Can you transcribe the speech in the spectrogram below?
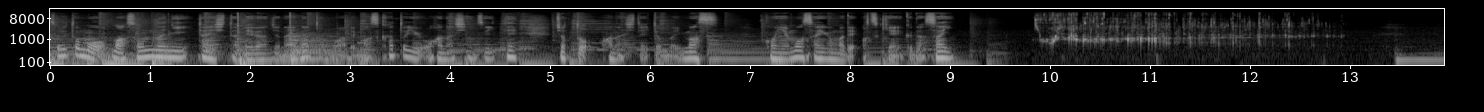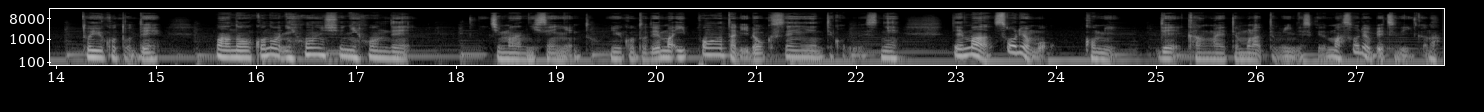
それとも、まあそんなに大した値段じゃないなと思われますか？というお話についてちょっとお話したいと思います。今夜も最後までお付き合いください。ということで、まあ、あの、この日本酒2本で1万2000円ということで、まあ、1本あたり6000円ってことですね。で、まあ、送料も込みで考えてもらってもいいんですけど、まあ、送料別でいいかな。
